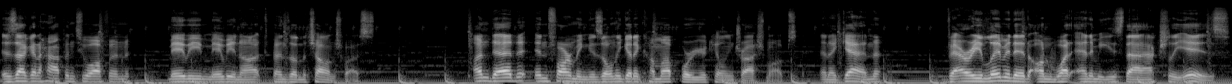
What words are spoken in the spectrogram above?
Is that going to happen too often? Maybe, maybe not. Depends on the challenge quest. Undead in farming is only going to come up where you're killing trash mobs. And again, very limited on what enemies that actually is.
